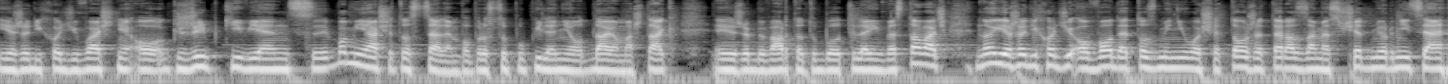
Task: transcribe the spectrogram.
jeżeli chodzi właśnie o grzybki, więc, y, bo mija się to z celem, po prostu pupile nie oddają aż tak, żeby warto tu było tyle inwestować. No i jeżeli chodzi o wodę, to zmieniło się to, że teraz zamiast w siedmiornicę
